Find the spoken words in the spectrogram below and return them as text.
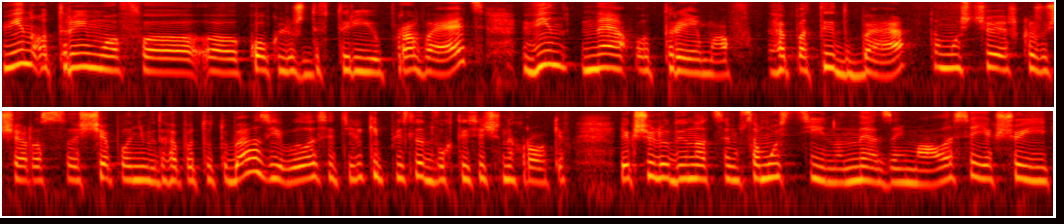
Він отримав е, коклюш дифтерію правець. Він не отримав гепатит Б, тому що я ж кажу ще раз, щеплення від гепатиту Б з'явилося тільки після 2000-х років. Якщо людина цим самостійно не займалася, якщо їй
